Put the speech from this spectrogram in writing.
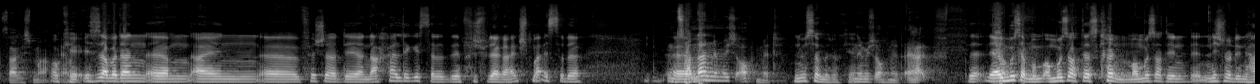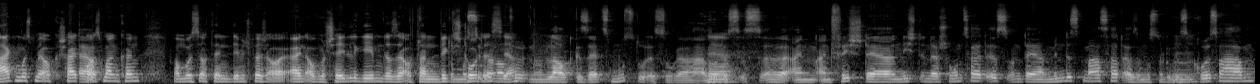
sag ich mal. Okay. Ist es aber dann ähm, ein äh, Fischer, der nachhaltig ist, der den Fisch wieder reinschmeißt? Oder Im Ähm, Zander nehme ich auch mit. nimmst du mit? Okay. Nehme ich auch mit. Ja, Ja, man muss, man muss auch das können. Man muss auch den, nicht nur den Haken muss man auch gescheit Ja. rausmachen können, man muss auch den, dementsprechend auch einen auf den Schädel geben, dass er auch dann wirklich tot ist. Ja? töten. Und laut Gesetz musst du es sogar. Also Ja. das ist äh, ein, ein Fisch, der nicht in der Schonzeit ist und der Mindestmaß hat, also muss eine gewisse Größe haben.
